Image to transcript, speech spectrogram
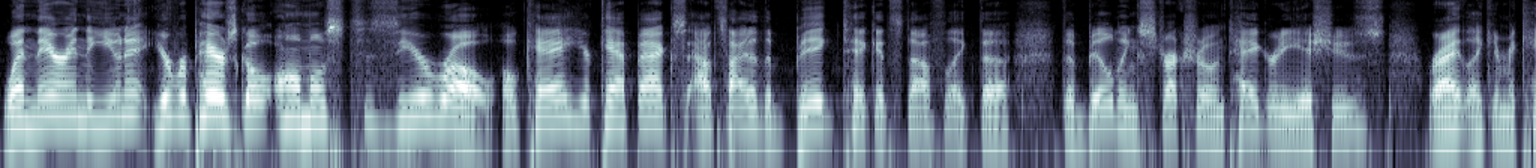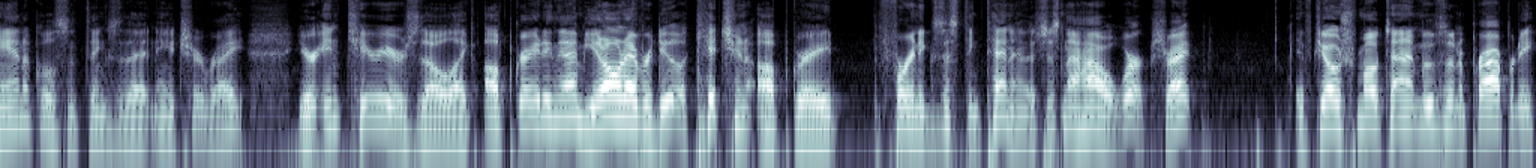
when they're in the unit, your repairs go almost to zero, okay? Your CapEx outside of the big ticket stuff like the, the building structural integrity issues, right? Like your mechanicals and things of that nature, right? Your interiors, though, like upgrading them, you don't ever do a kitchen upgrade for an existing tenant. That's just not how it works, right? If Joe Schmo tenant moves on a property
